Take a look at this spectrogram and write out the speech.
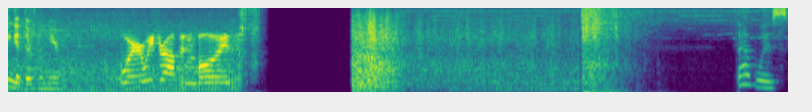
Can get there from here. Where are we dropping, boys? That was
